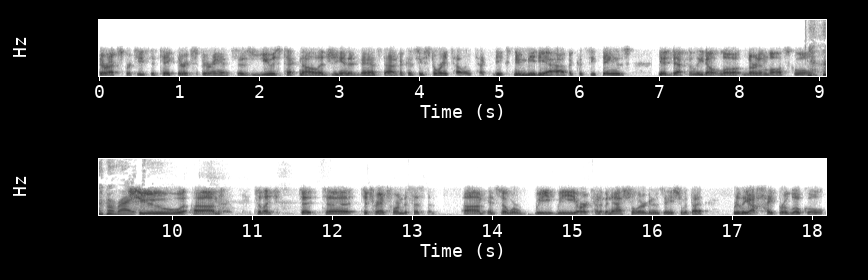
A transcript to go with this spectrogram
their expertise, to take their experiences, use technology and advanced advocacy storytelling techniques, new media advocacy, things you definitely don't lo- learn in law school, right? To um, to like to, to to transform the system. Um, and so we're, we we are kind of a national organization with a really a hyper local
